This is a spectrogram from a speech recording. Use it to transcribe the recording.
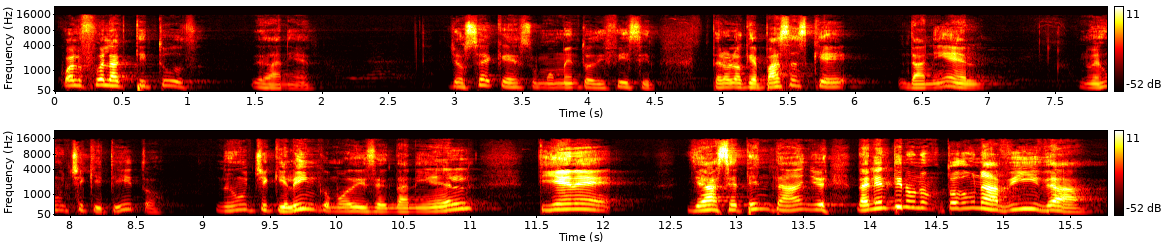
¿Cuál fue la actitud de Daniel? Yo sé que es un momento difícil, pero lo que pasa es que Daniel no es un chiquitito, no es un chiquilín, como dicen. Daniel tiene ya 70 años. Daniel tiene toda una vida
